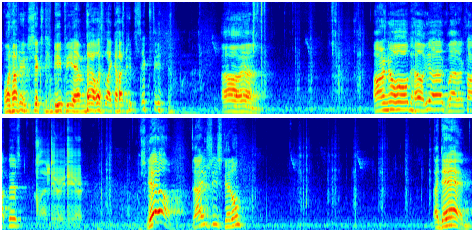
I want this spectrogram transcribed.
160 BPM. That was like 160. Oh, yeah. Arnold, hell yeah, glad I caught this. Glad you're here. Skittle! Did I just see Skittle? I did.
